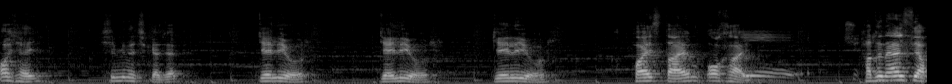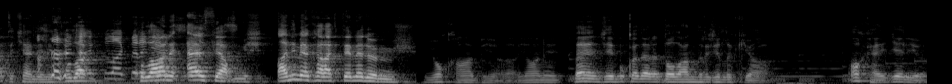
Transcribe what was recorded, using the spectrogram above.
Okey. Şimdi ne çıkacak? Geliyor. Geliyor. Geliyor. FaceTime okay. Oo. Şu- Kadın elf yaptı kendini. Kulak Kulaklara kulağını gelmiş. elf yapmış. Anime karakterine dönmüş. Yok abi ya. Yani bence bu kadar dolandırıcılık ya. Okey geliyor.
